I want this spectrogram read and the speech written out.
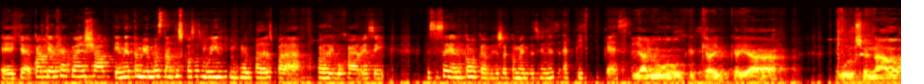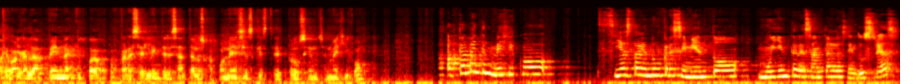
eh, cualquier Hyakuen Shop tiene también bastantes cosas muy, muy padres para, para dibujar y así. Esas serían como que mis recomendaciones artísticas. ¿Hay algo que, que hay- que haya evolucionado, que valga la pena, que pueda parecerle interesante a los japoneses que esté produciéndose en México? Actualmente en México sí está habiendo un crecimiento muy interesante en las industrias,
